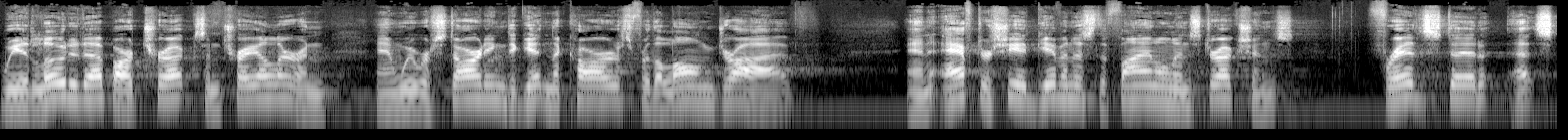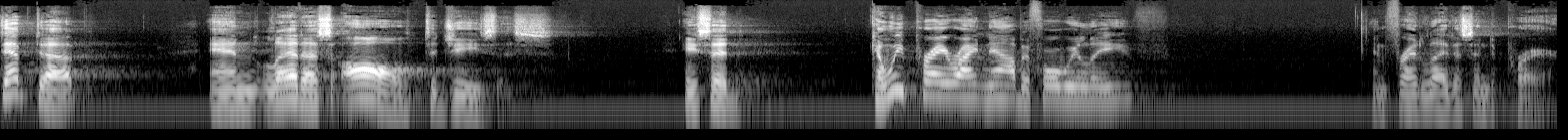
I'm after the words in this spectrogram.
we had loaded up our trucks and trailer and, and we were starting to get in the cars for the long drive. And after she had given us the final instructions, Fred stood, uh, stepped up and led us all to Jesus. He said, Can we pray right now before we leave? And Fred led us into prayer,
